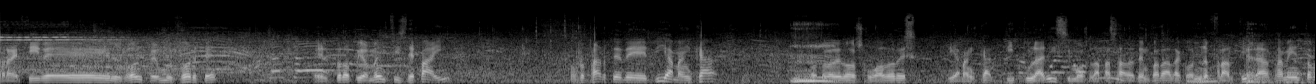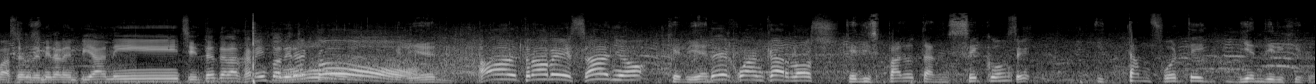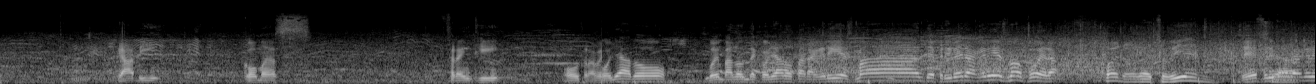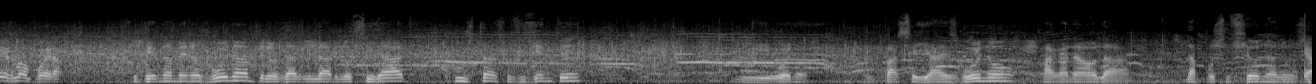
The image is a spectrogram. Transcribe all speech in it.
recibe el golpe muy fuerte, el propio Memphis Depay, por parte de Diamanca, otro de los jugadores Diamanca titularísimos la pasada temporada con Francis. El lanzamiento va a ser de Miralem Pjanic, intenta el lanzamiento directo. Oh, qué bien, Al travesaño qué bien. de Juan Carlos. Qué disparo tan seco Sí, y tan fuerte y bien dirigido. Gaby, Comas, Frenkie, otra vez Collado, buen balón de Collado para Griezmann, de primera Griezmann fuera, Bueno, lo ha hecho bien. de O sea, primera Griezmann fuera. Su pierna menos buena, pero darle la velocidad justa, suficiente. Y bueno, el pase ya es bueno. Ha ganado la, la posición a los.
